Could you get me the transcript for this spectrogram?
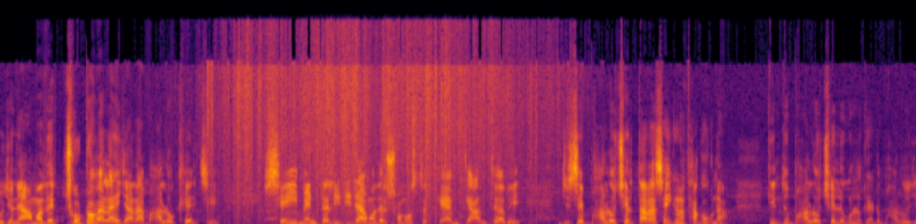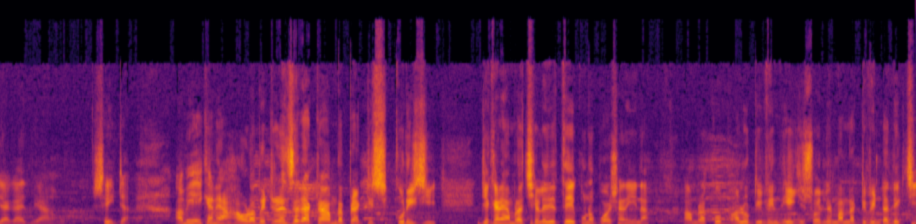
ওই জন্য আমাদের ছোটোবেলায় যারা ভালো খেলছে, সেই মেন্টালিটিটা আমাদের সমস্ত ক্যাম্পকে আনতে হবে যে সে ভালো ছেলে, তারা সেইখানে থাকুক না, কিন্তু ভালো ছেলেগুলোকে একটা ভালো জায়গায় দেয়া হোক। সেইটা। আমি এইখানে হাওড়া ভেটারেন্সের একটা আমরা প্র্যাকটিস করেছি, যেখানে আমরা ছেলেদের থেকে কোনো পয়সা নিই না। আমরা খুব ভালো টিফিন দিই, এই যে শৈলের মান্নার টিফিনটা দেখছি,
